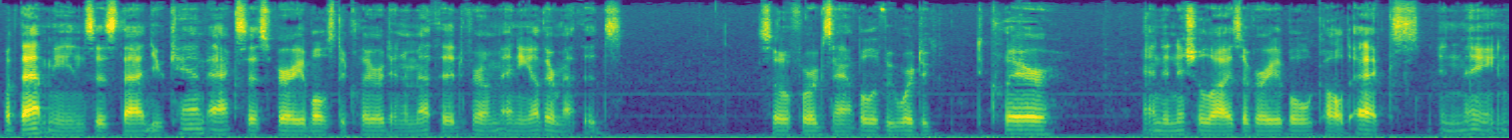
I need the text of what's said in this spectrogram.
What that means is that you can't access variables declared in a method from any other methods. So for example, if we were to declare and initialize a variable called x in main,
